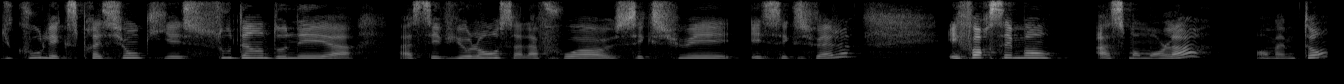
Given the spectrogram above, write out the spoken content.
du coup l'expression qui est soudain donnée à, à ces violences à la fois sexuées et sexuelles. Et forcément, à ce moment-là, en même temps,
